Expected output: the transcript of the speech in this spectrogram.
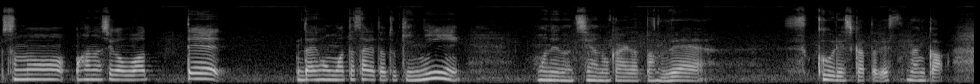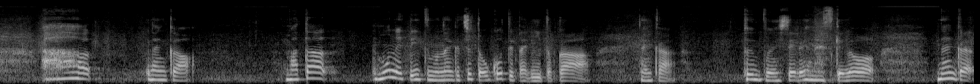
そのお話が終わって台本渡された時にモネのチアの会だったのですっごい嬉しかったです。なんかああなんかまたモネっていつもなんかちょっと怒ってたりとかなんかプンプンしてるんですけどなんか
